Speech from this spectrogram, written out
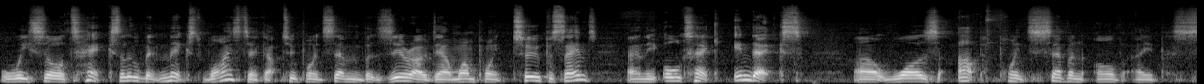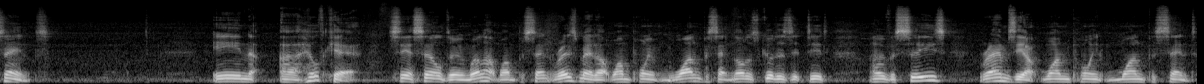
we saw techs a little bit mixed. WiseTech up 2.7, but Xero down 1.2%, and the All Tech Index uh, was up 0.7 of a percent. In uh, healthcare, CSL doing well, up 1%, ResMed up 1.1%, not as good as it did overseas. Ramsay up 1.1%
